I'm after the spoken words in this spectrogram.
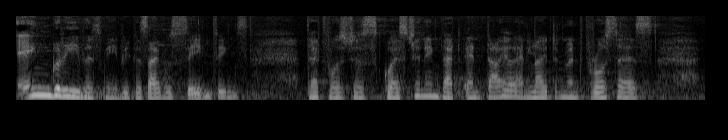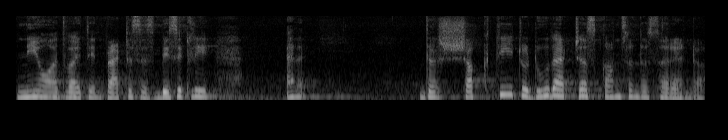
angry with me because I was saying things that was just questioning that entire enlightenment process, neo-Advaitin practices, basically, and the Shakti to do that just comes in the surrender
